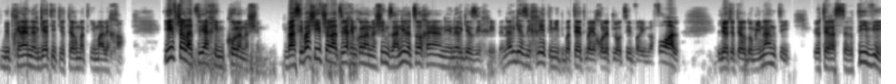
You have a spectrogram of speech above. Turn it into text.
מבחינה אנרגטית יותר מתאימה לך. אי אפשר להצליח עם כל אנשים, והסיבה שאי אפשר להצליח עם כל אנשים זה אני לצורך העניין אני אנרגיה זכרית. אנרגיה זכרית היא מתבטאת ביכולת להוציא דברים לפועל, להיות יותר דומיננטי, יותר אסרטיבי,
